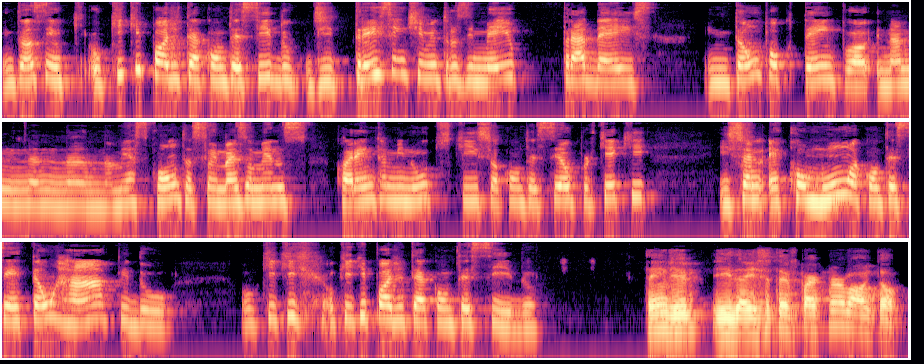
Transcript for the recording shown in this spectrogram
Então, assim, o que, o que, que pode ter acontecido de 3 centímetros e meio para 10 em tão pouco tempo? Na, na, na, nas minhas contas, foi mais ou menos 40 minutos que isso aconteceu. Por que, que isso é, é comum acontecer tão rápido? O que, que, o que, que pode ter acontecido? Entendi. E daí você teve parto normal, então?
